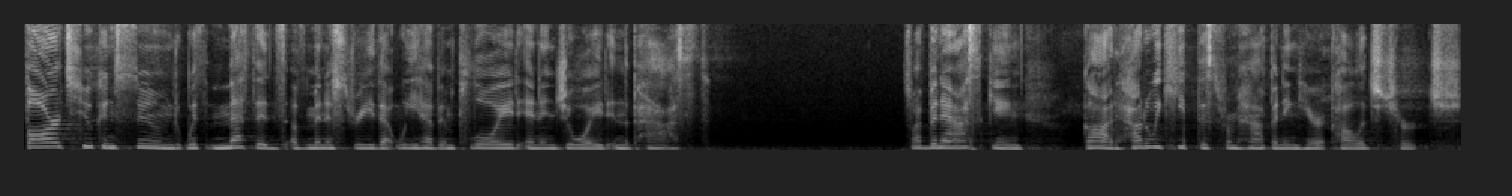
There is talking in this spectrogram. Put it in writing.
far too consumed with methods of ministry that we have employed and enjoyed in the past. So I've been asking God, how do we keep this from happening here at College Church?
